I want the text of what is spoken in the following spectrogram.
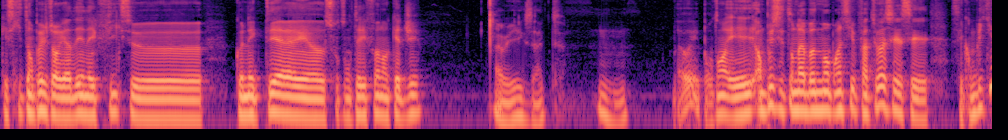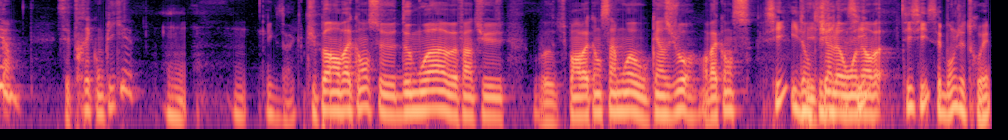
Qu'est-ce qui t'empêche de regarder Netflix euh, connecté euh, sur ton téléphone en 4G Ah oui, exact. Bah oui, pourtant. Et en plus, c'est ton abonnement principal. Enfin, tu vois, c'est compliqué. hein. C'est très compliqué. Mhm, Exact. Tu pars en vacances euh, deux mois, euh, enfin, tu, euh, tu pars en vacances un mois ou 15 jours en vacances? Si, identification. tiens, là où on est en va- Si, si, c'est bon, j'ai trouvé.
